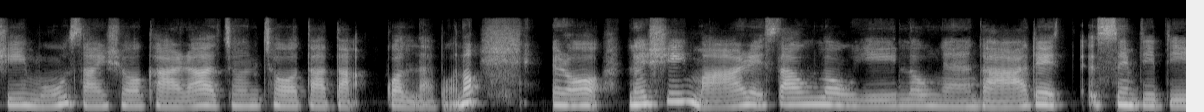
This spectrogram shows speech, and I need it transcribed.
ရှိမှုဆိုင်လျှောခါရဂျွန်ချောတတကွက်လက်ပေါ့နော်အဲ့တော့လက်ရှိမှာတဲ့စောက်လုပ်ရေးလုပ်ငန်းကတဲ့အဆင်ပြေပြေ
